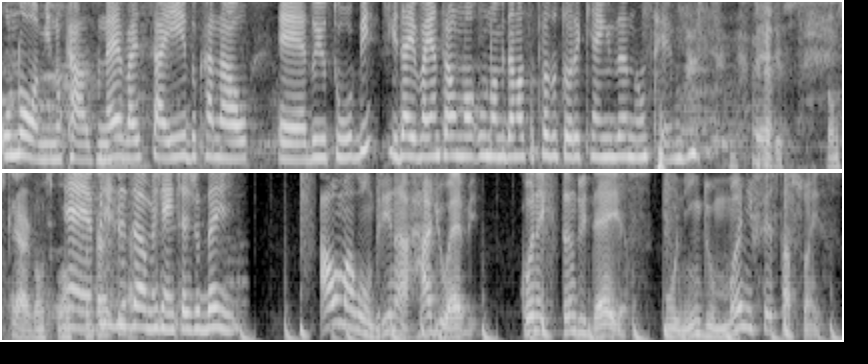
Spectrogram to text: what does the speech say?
o nome, no caso, né? Vai sair do canal é, do YouTube. E daí vai entrar o, no, o, nome da nossa produtora que ainda não temos. Mistérios. vamos criar, vamos, vamos É, precisamos, gente, ajuda aí. Alma Londrina Rádio Web, conectando ideias, unindo manifestações.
